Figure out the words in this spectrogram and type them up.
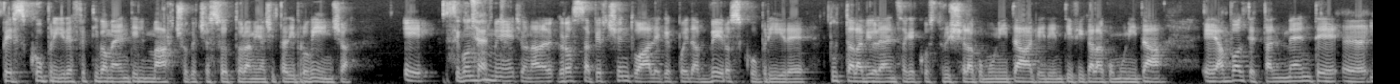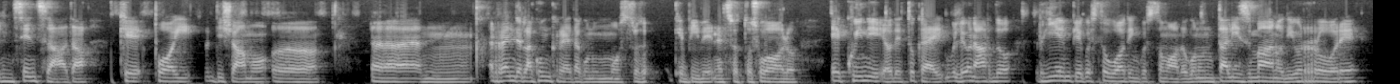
per scoprire effettivamente il marcio che c'è sotto la mia città di provincia e secondo certo. me c'è una grossa percentuale che puoi davvero scoprire tutta la violenza che costruisce la comunità, che identifica la comunità e a volte è talmente eh, insensata che puoi diciamo eh, ehm, renderla concreta con un mostro che vive nel sottosuolo e quindi ho detto ok Leonardo riempie questo vuoto in questo modo con un talismano di orrore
